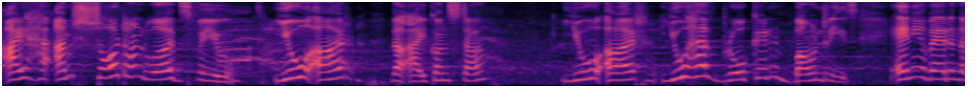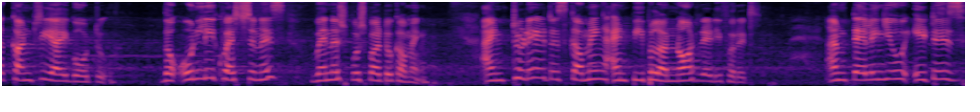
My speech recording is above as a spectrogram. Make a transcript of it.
I I'm short on words for you. You are the icon star. You are, you have broken boundaries anywhere in the country I go to. The only question is, when is Pushpa coming? And today it is coming and people are not ready for it. I'm telling you, it is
